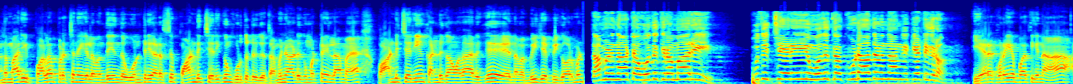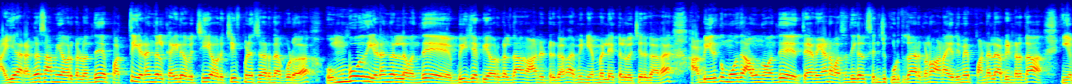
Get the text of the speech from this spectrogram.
அந்த மாதிரி பல பிரச்சனைகளை வந்து இந்த ஒன்றிய அரசு பாண்டிச்சேரிக்கும் கொடுத்துட்டு இருக்கு. தமிழ்நாடுக்கு மட்டும் இல்லாமல் பாண்டிச்சேரியும் கண்டுக்காம தான் இருக்கு நம்ம பிஜேபி கவர்மெண்ட் தமிழ்நாட்டை ஒதுக்குற மாதிரி புதுச்சேரியும் ஒதுக்க கூடாதுன்னு நாங்க கேட்டுக்கிறோம். ஏறக்குறைய பார்த்தீங்கன்னா ஐயா ரங்கசாமி அவர்கள் வந்து பத்து இடங்கள் கையில் வச்சு அவர் சீஃப் மினிஸ்டர் இருந்தால் கூட ஒம்பது இடங்களில் வந்து பிஜேபி அவர்கள் தான் ஆண்டுட்டு இருக்காங்க ஐ மீன் எம்எல்ஏக்கள் வச்சிருக்காங்க. அப்படி இருக்கும்போது அவங்க வந்து தேவையான வசதிகள் செஞ்சு கொடுத்து தான் இருக்கணும். ஆனால் எதுவுமே பண்ணலை அப்படின்றது தான் இங்கே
